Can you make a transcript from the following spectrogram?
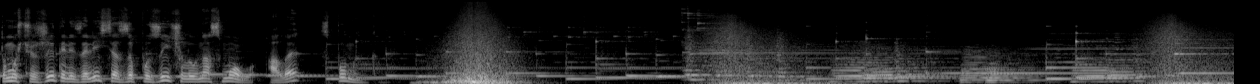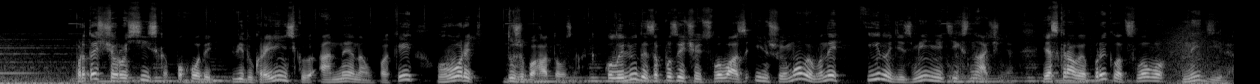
Тому що жителі Залісся запозичили у нас мову, але з помилками. Про те, що російська походить від української, а не навпаки, говорить дуже багато ознак. Коли люди запозичують слова з іншої мови, вони іноді змінюють їх значення. Яскравий приклад слово неділя.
